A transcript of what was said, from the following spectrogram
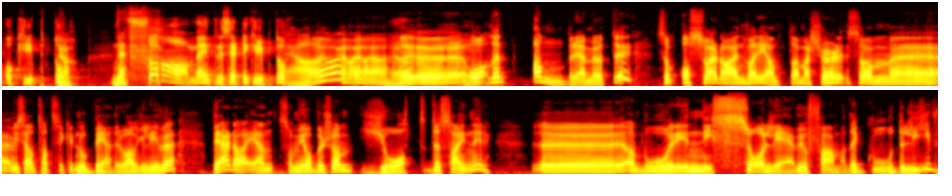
og krypto. Ja. Nettopp! Faen, jeg er interessert i krypto! Ja, ja, ja. ja, ja. Uh, og den andre jeg møter, som også er da en variant av meg sjøl, som uh, hvis jeg hadde tatt sikkert noe bedre valg i livet, det er da en som jobber som yacht-designer. Eh, han bor i NIS og lever jo faen meg det gode liv.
